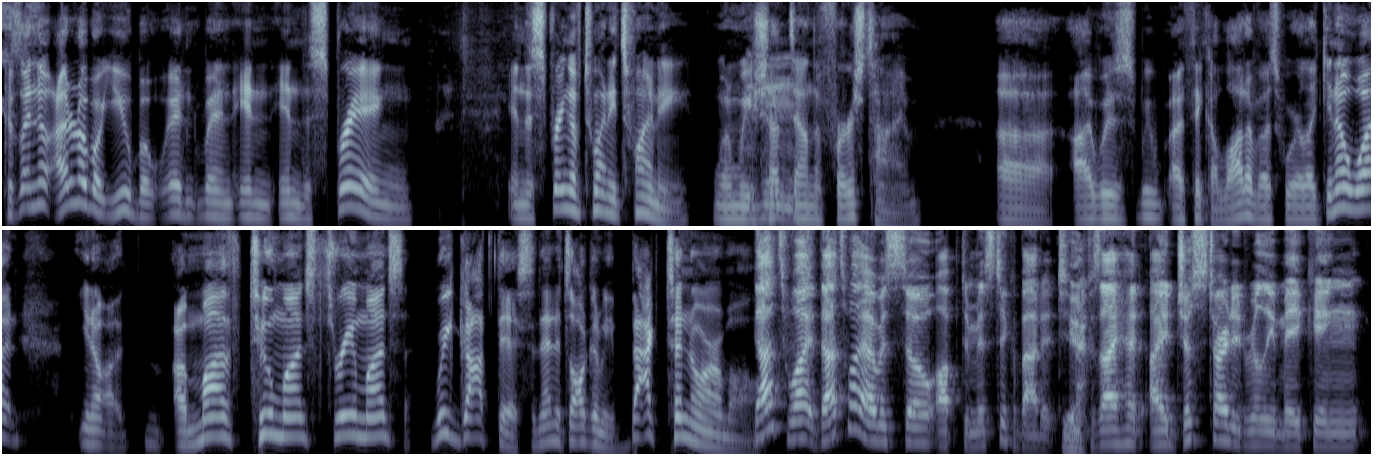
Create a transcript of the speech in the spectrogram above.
because I know I don't know about you, but when when in in the spring, in the spring of 2020, when we shut Mhm. down the first time, uh, I was we I think a lot of us were like, you know what, you know, a, a month, two months, three months, we got this, and then it's all gonna be back to normal. That's why that's why I was so optimistic about it too Yeah. because I had I had just started really making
